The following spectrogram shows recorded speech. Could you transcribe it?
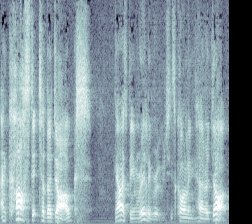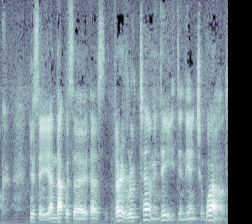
and cast it to the dogs. Now he's being really rude. He's calling her a dog, you see, and that was a, a very rude term indeed in the ancient world.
